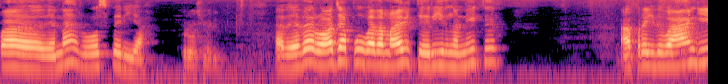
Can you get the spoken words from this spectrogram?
ப என்ன? ரோஸ்பெரியா ரோஸ்மெரி. அது ஏதோ ரோஜா பூ விதை மாதிரி தெரியுதுங்க நீக்கு அப்புறம் இது வாங்கி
